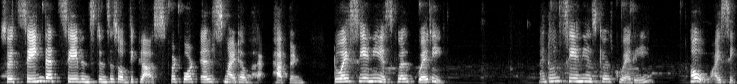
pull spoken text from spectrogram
so it's saying that save instances of the class but what else might have ha happened do I see any SQL query I don't see any SQL query. Oh, I see.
